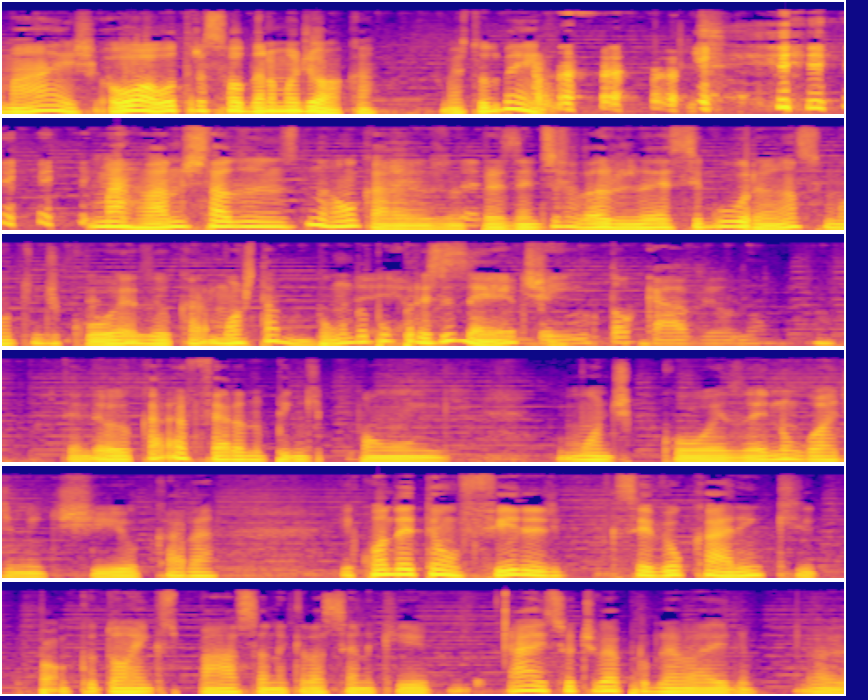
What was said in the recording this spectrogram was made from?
Mas, ou a outra saudando a mandioca. Mas tudo bem. Mas lá nos Estados Unidos, não, cara. O presidente dos Estados Unidos é segurança, um monte de coisa. O cara mostra a bunda pro É, presidente. você É bem intocável, né? Entendeu? O cara é fera no ping-pong, um monte de coisa. Ele não gosta de mentir. O cara. E quando ele tem um filho, ele- você vê o carinho que, que o Tom Hanks passa naquela cena que. Ah, e se eu tiver problema, ele. "Ah,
